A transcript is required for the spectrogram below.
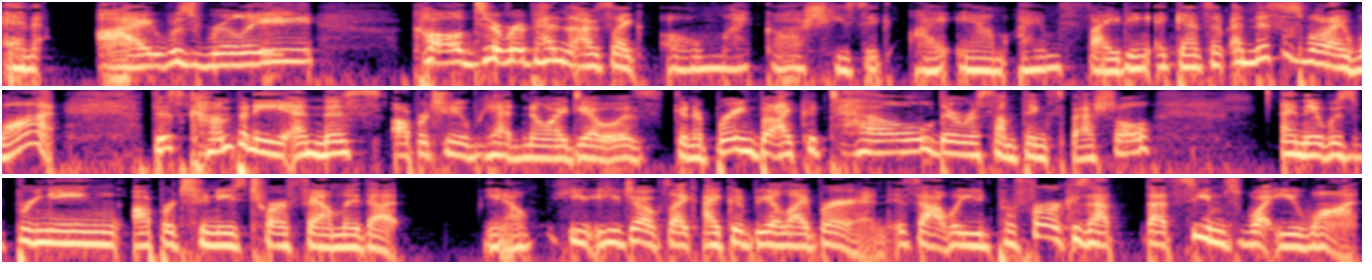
and I was really called to repent. I was like, oh my gosh, he's, like, I am, I am fighting against him. And this is what I want. This company and this opportunity, we had no idea what it was going to bring, but I could tell there was something special. And it was bringing opportunities to our family that, you know, he, he joked, like, I could be a librarian. Is that what you'd prefer? Because that, that seems what you want.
